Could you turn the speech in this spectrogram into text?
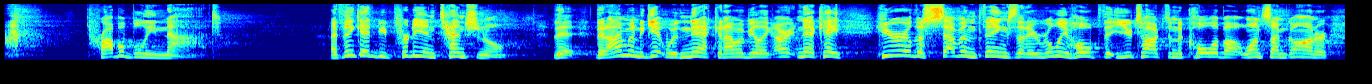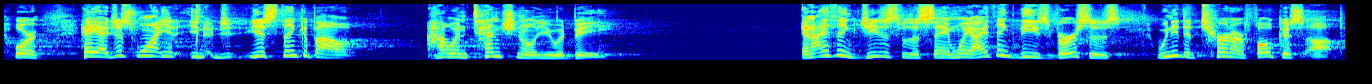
Probably not. I think I'd be pretty intentional that, that I'm gonna get with Nick and I'm gonna be like, all right, Nick, hey, here are the seven things that I really hope that you talk to Nicole about once I'm gone. Or, or hey, I just want you, you know, just think about how intentional you would be. And I think Jesus was the same way. I think these verses, we need to turn our focus up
